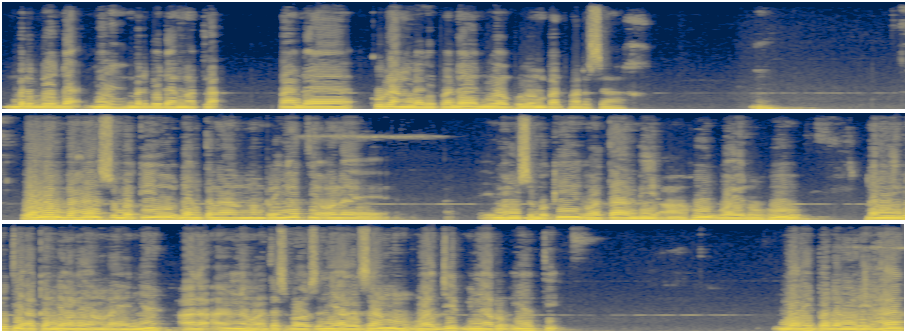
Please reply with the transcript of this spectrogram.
berbedanya berbeda matlak pada kurang daripada 24 farsakh. Hmm. Wa nabbaha Subaki dan telah memperingati oleh Imam Subaki wa tabi'ahu wa iruhu dan mengikuti akan dia oleh yang lainnya ala annahu atas bahwasanya yalzamu wajib min ru'yati daripada melihat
